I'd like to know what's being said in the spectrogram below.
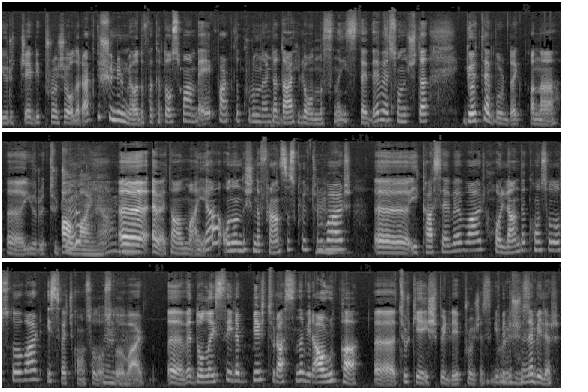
yürüteceği bir proje olarak düşünülmüyordu. Fakat Osman Bey farklı kurumların da dahil olmasını istedi ve sonuçta Göte burada ana e, yürütücü. Almanya. Ee, evet Almanya. Onun dışında Fransız kültürü var. Ee, İKSV var. Hollanda konsolosluğu var. İsveç konsolosluğu var. Ee, ve dolayısıyla bir tür aslında bir Avrupa e, Türkiye İşbirliği Projesi gibi Projesi. düşünülebilir.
